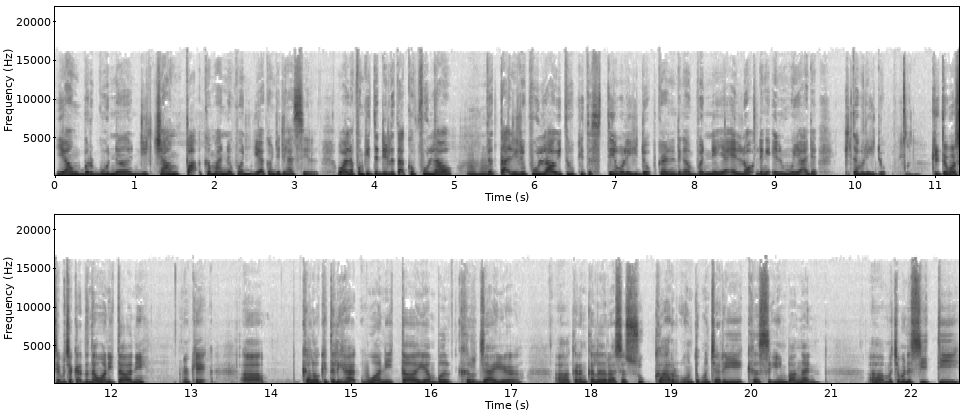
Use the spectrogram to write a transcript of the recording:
yang berguna dicampak ke mana pun dia akan jadi hasil. Walaupun kita diletak ke pulau mm-hmm. tetap di pulau itu kita still boleh hidup. Kerana dengan benih yang elok dengan ilmu yang ada kita boleh hidup. Kita masih bercakap tentang wanita ni. Okey. Uh, kalau kita lihat wanita yang berkerjaya uh, kadang-kadang rasa sukar untuk mencari keseimbangan. Uh, macam mana Siti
